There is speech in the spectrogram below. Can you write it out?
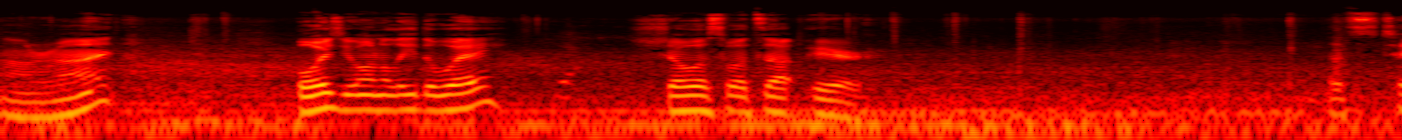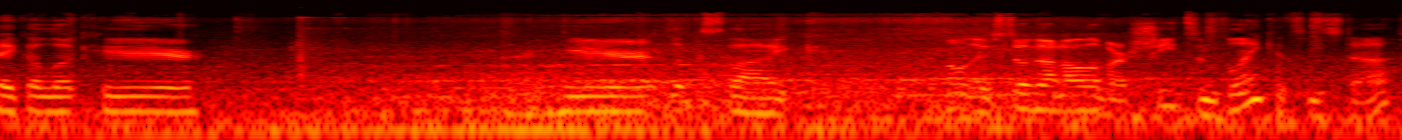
All right. Boys, you want to lead the way? Yeah. Show us what's up here. Let's take a look here. Right here, it looks like, oh, they've still got all of our sheets and blankets and stuff.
